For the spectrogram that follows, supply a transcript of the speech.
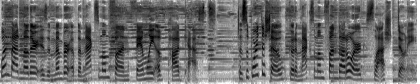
One Bad Mother is a member of the Maximum Fun family of podcasts. To support the show, go to MaximumFun.org slash donate.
